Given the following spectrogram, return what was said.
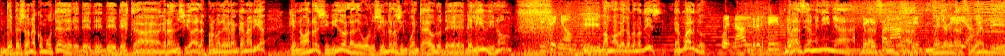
de personas como ustedes, de, de- de- esta gran ciudad de Las Palmas de Gran Canaria, que no han recibido la devolución de los 50 euros de, del IBI, ¿no? Sí, señor. Y vamos a ver lo que nos dice, ¿de acuerdo? Pues nada, Andresito. Gracias, mi niña. seguir Gracias. pa'lante. gra- Muchas Buen gracias. día. Buen día.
